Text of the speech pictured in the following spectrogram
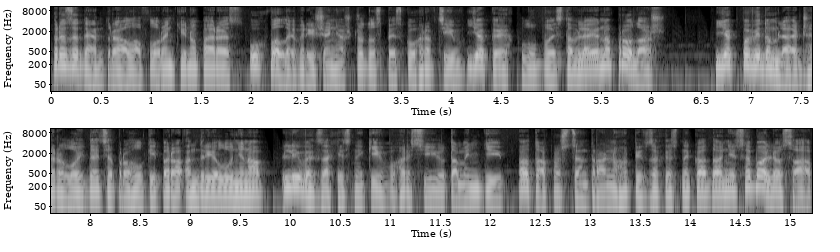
президент Реала Флорентіно Перес ухвалив рішення щодо списку гравців, яких клуб виставляє на продаж. Як повідомляє джерело, йдеться про голкіпера Андрія Луніна, лівих захисників Гарсію та Менді, а також центрального півзахисника Дані Себальоса.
